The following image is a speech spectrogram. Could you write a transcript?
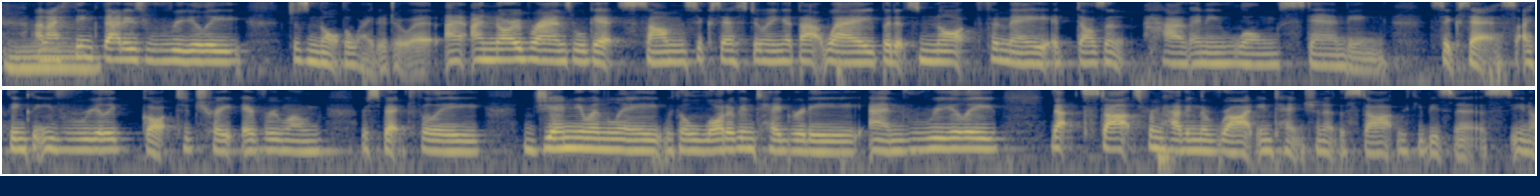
and i think that is really just not the way to do it. I, I know brands will get some success doing it that way, but it's not for me. It doesn't have any long standing success. I think that you've really got to treat everyone respectfully, genuinely, with a lot of integrity, and really that starts from having the right intention at the start with your business, you know,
